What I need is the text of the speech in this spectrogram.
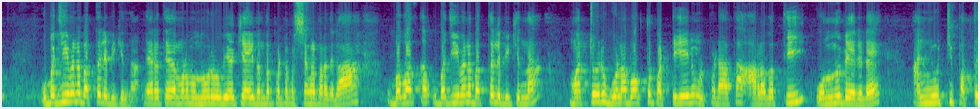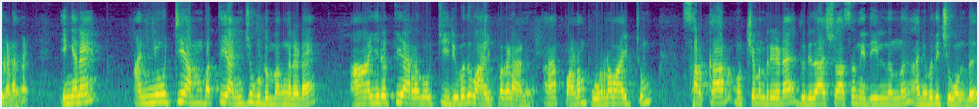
ഉപജീവന ഭത്ത ലഭിക്കുന്ന നേരത്തെ നമ്മൾ മുന്നൂറ് രൂപയൊക്കെയായി ബന്ധപ്പെട്ട പ്രശ്നങ്ങൾ പറഞ്ഞല്ലോ ആ ഉപഭോക്ത ഉപജീവന ഭത്ത ലഭിക്കുന്ന മറ്റൊരു ഗുണഭോക്തൃ പട്ടികയിലും ഉൾപ്പെടാത്ത അറുപത്തി ഒന്ന് പേരുടെ അഞ്ഞൂറ്റി പത്ത് കടങ്ങൾ. ഇങ്ങനെ അഞ്ഞൂറ്റി അമ്പത്തി അഞ്ച് കുടുംബങ്ങളുടെ ആയിരത്തി അറുന്നൂറ്റി ഇരുപത് വായ്പകളാണ് ആ പണം പൂർണമായിട്ടും സർക്കാർ മുഖ്യമന്ത്രിയുടെ ദുരിതാശ്വാസ നിധിയിൽ നിന്ന് അനുവദിച്ചുകൊണ്ട്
